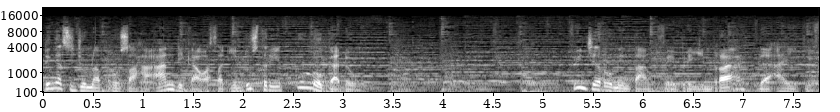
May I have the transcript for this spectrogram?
dengan sejumlah perusahaan di kawasan industri Pulau Gadung. Vincer Rumintang, Febri Indra, The TV.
